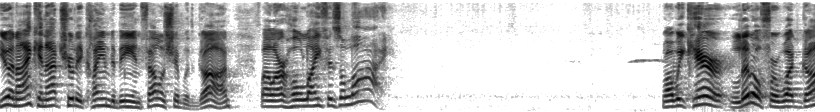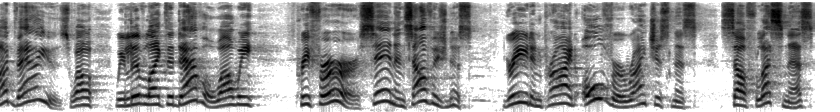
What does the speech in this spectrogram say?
You and I cannot truly claim to be in fellowship with God while our whole life is a lie. while we care little for what God values, while we live like the devil, while we prefer sin and selfishness, greed and pride over righteousness, selflessness,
